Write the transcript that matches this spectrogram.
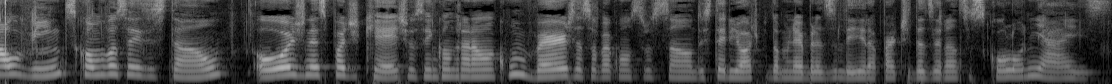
Olá, ouvintes, como vocês estão? Hoje, nesse podcast, você encontrará uma conversa sobre a construção do estereótipo da mulher brasileira a partir das heranças coloniais.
